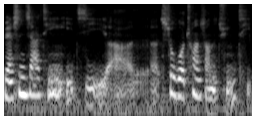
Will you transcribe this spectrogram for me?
原生家庭以及啊受过创伤的群体，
